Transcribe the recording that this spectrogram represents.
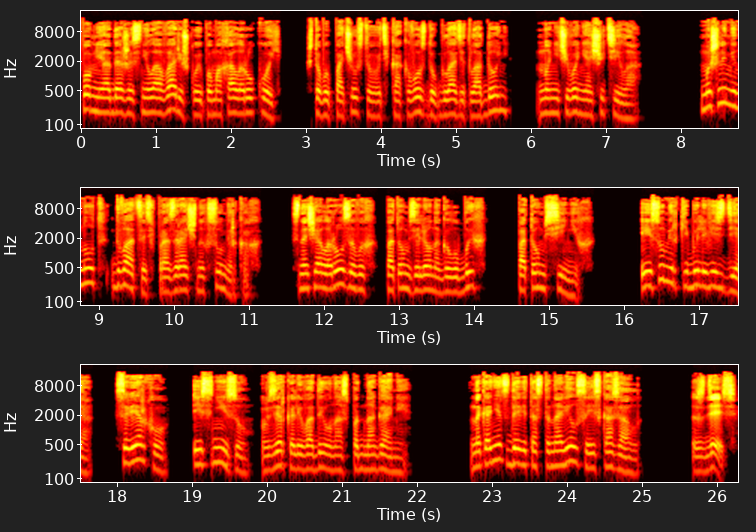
Помню, я даже сняла варежку и помахала рукой, чтобы почувствовать, как воздух гладит ладонь, но ничего не ощутила. Мы шли минут двадцать в прозрачных сумерках. Сначала розовых, потом зелено-голубых, потом синих. И сумерки были везде, сверху и снизу, в зеркале воды у нас под ногами. Наконец Дэвид остановился и сказал «Здесь».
